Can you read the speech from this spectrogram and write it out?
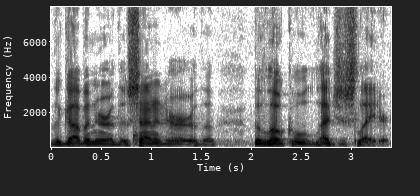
the governor or the senator or the, the local legislator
